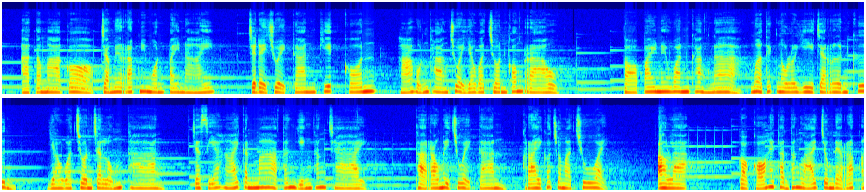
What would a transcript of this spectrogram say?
ๆ อาตมาก็จะไม่รับนิมนต์ไปไหน จะได้ช่วยกันคิดค้น หาหนทางช่วยเยาวชนของเรา ต่อไปในวันข้างหน้าเมื่อเทคโนโลยีเจริญขึ้น เยาวชนจะหลงทาง จะเสียหายกันมากทั้งหญิงทั้งชาย ถ้าเราไม่ช่วยกัน ใครเขาจะมาช่วย เอาละก็ขอให้ท่านทั้งหลายจงได้รับอ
